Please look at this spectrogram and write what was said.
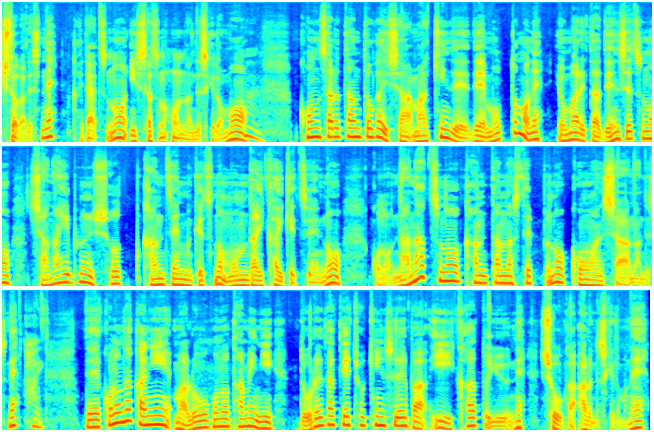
人がですね、書いたやつの一冊の本なんですけども、コンサルタント会社マッキンゼーで最もね、読まれた伝説の社内文書完全無欠の問題解決へのこの7つの簡単なステップの考案者なんですね。はい。で、この中に、まあ、老後のためにどれだけ貯金すればいいかというね、章があるんですけどもね。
